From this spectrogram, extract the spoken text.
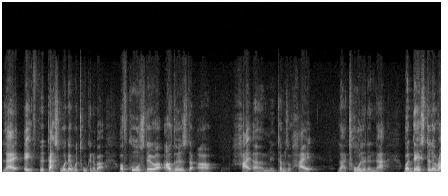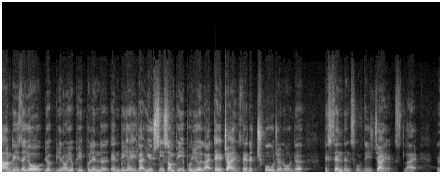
like eight foot. That's what they were talking about. Of course, there are others that are high um, in terms of height, like taller than that. But they're still around. These are your, your, you know, your people in the NBA. Like you see some people, you're like, they're giants. They're the children or the descendants of these giants. Like the,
